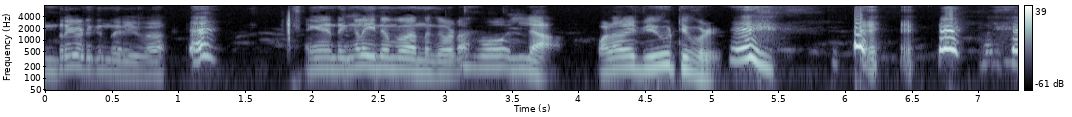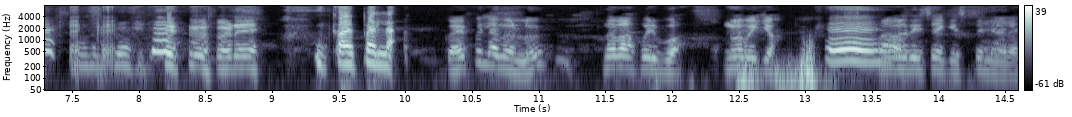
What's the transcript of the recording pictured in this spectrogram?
ഇന്റർവ്യൂ എടുക്കുന്ന എങ്ങനെയുണ്ട്? നിങ്ങൾ ഇതിനു മുമ്പ് വന്നു ഇവിടെ ഓ ഇല്ല. വളരെ ബ്യൂട്ടിഫുൾ ഇവിടെ കുഴപ്പമില്ല. കുഴപ്പമില്ലെന്നുള്ളൂ. എന്നാ വാ പോരി പോവാ. നിങ്ങൾ പോയിക്കോ. തിരിച്ചേക്ക് ഇഷ്ടമില്ല അല്ലേ?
